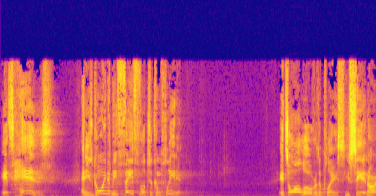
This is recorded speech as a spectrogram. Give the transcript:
It's His. And He's going to be faithful to complete it. It's all over the place. You see it in our,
